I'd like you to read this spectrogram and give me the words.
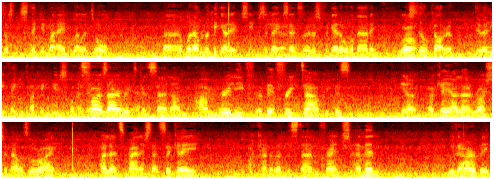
doesn't stick in my head well at all. Uh, when I'm looking at it, it seems to make Yeah. sense, and I just forget all about it. I Well- still can't do anything fucking useful. As far as Arabic's Yeah. concerned, I'm I'm really a bit freaked out because, you know, okay, I learned Russian, that was all right. I learned Spanish, that's okay. I kind of understand French, and then with Arabic,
